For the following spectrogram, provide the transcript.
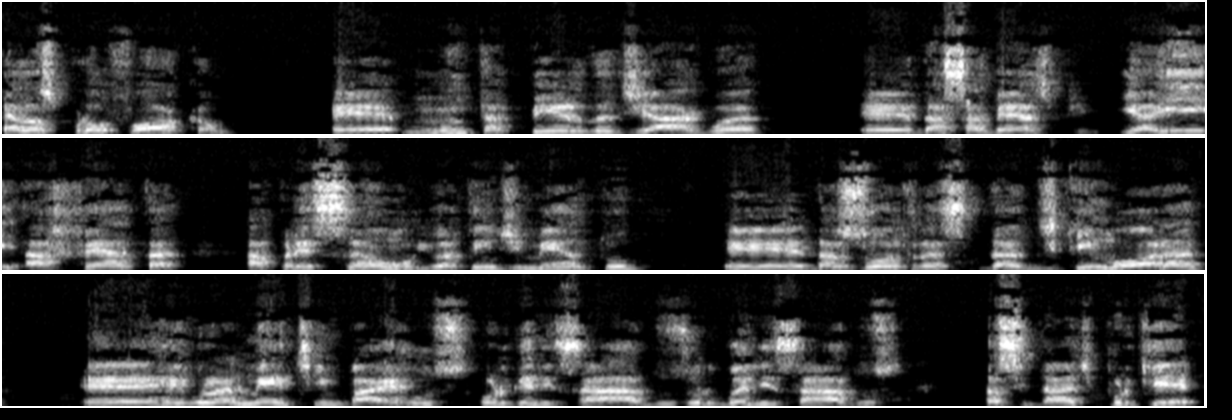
elas provocam é, muita perda de água é, da Sabesp. E aí afeta a pressão e o atendimento das outras, da, de quem mora regularmente em bairros organizados, urbanizados da cidade. Por quê?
